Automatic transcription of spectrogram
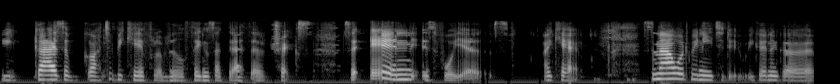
You guys have got to be careful of little things like that that are tricks. So N is four years. Okay, so now what we need to do, we're going to go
